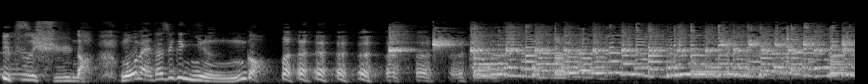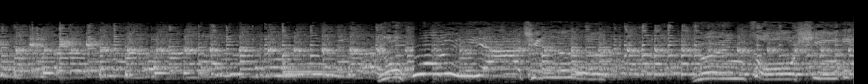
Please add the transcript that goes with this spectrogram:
一只虚呢，我买到这个人个。 ชี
